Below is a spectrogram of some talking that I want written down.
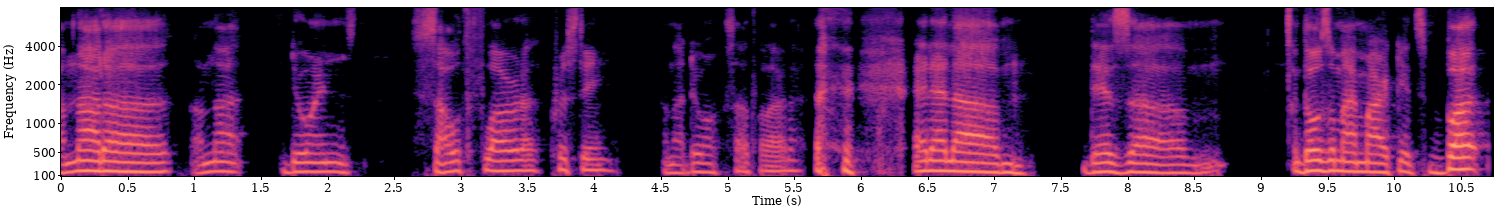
I'm not uh I'm not doing South Florida, Christine. I'm not doing South Florida. and then um there's um those are my markets, but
